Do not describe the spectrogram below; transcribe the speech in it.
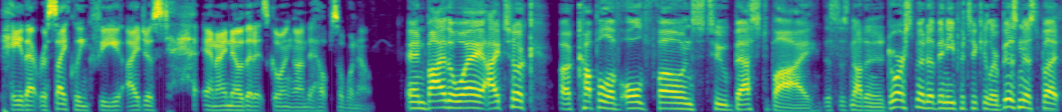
pay that recycling fee. I just, and I know that it's going on to help someone out. And by the way, I took a couple of old phones to Best Buy. This is not an endorsement of any particular business, but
